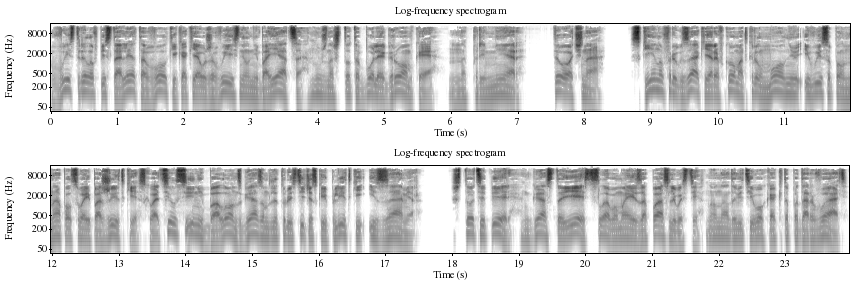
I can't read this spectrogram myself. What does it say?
Выстрелов пистолета волки, как я уже выяснил, не боятся. Нужно что-то более громкое. Например... Точно! Скинув рюкзак, я рывком открыл молнию и высыпал на пол свои пожитки, схватил синий баллон с газом для туристической плитки и замер. Что теперь? Газ-то есть, слава моей запасливости, но надо ведь его как-то подорвать.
